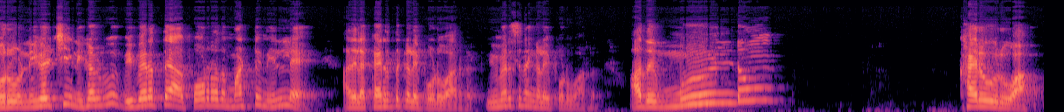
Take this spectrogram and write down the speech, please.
ஒரு நிகழ்ச்சி நிகழ்வு விவரத்தை போடுறது மட்டும் இல்லை. அதில் கருத்துக்களை போடுவார்கள் விமர்சனங்களை போடுவார்கள். அது மீண்டும் கரு உருவாகும்.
